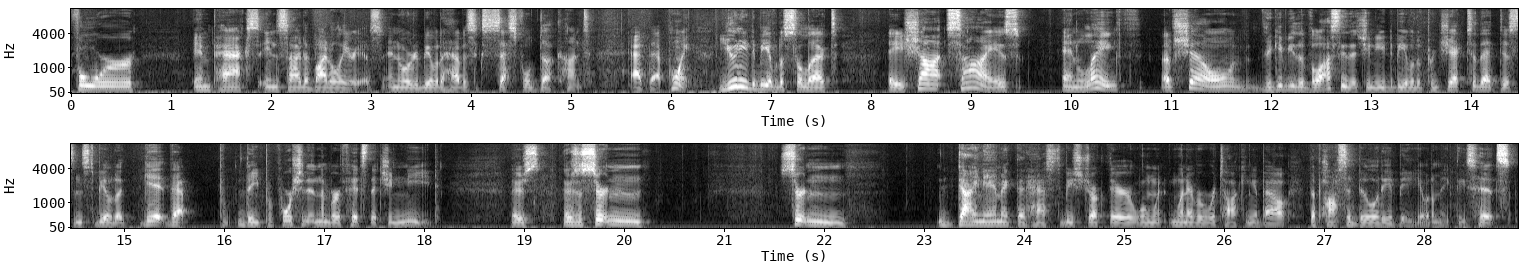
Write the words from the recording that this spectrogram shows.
four impacts inside of vital areas in order to be able to have a successful duck hunt at that point. You need to be able to select a shot size and length of shell to give you the velocity that you need to be able to project to that distance to be able to get that the proportionate number of hits that you need. There's there's a certain certain dynamic that has to be struck there when, whenever we're talking about the possibility of being able to make these hits.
